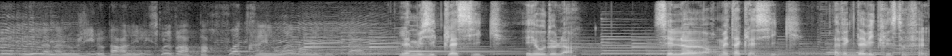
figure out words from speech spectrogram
que l'analogie, le parallélisme va parfois très loin dans le détail. La musique classique est au-delà. C'est l'heure métaclassique avec David Christoffel.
